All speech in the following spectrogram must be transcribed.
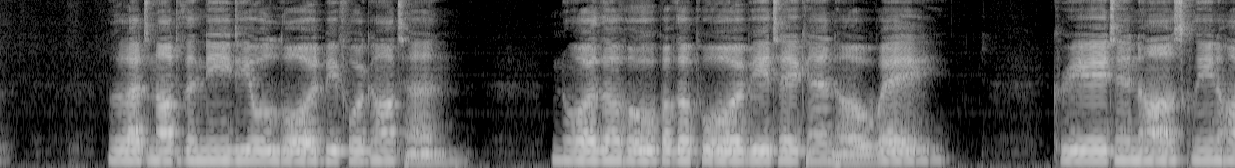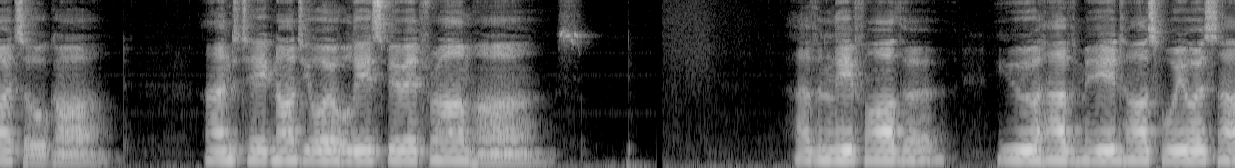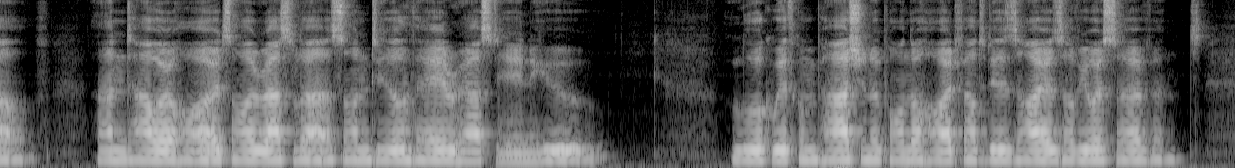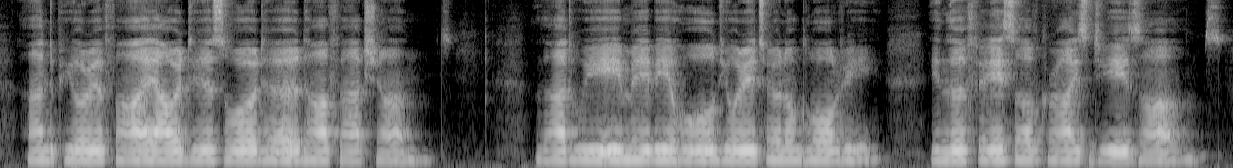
Let not the needy, O Lord, be forgotten, nor the hope of the poor be taken away Create in us clean hearts, O God, and take not your Holy Spirit from us. Heavenly Father, you have made us for yourself, and our hearts are restless until they rest in you. Look with compassion upon the heartfelt desires of your servants, and purify our disordered affections, that we may behold your eternal glory in the face of Christ Jesus,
